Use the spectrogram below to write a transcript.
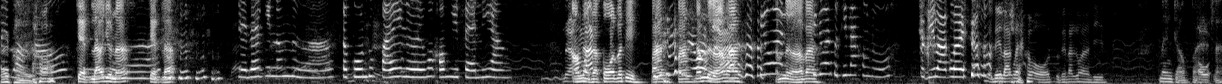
ให้ใครเขาเจ็ดแล้วอยู่นะเจ็ดแล้ว อยากได้กินน้ำเหนือตะโกนทุกไฟท์เลยว่าเขามีแฟนหรือยังเอาหน่าตะโกนไปสิไปไปน้ำเหนือไปน้ำเหนือไป เพื่อนสุดที่รักของหนูสุดที่รักเลยๆสุดที่รักแล้วโอ้สุดที่รักขึ้นมาทันที แม่งจะเอาแปดแล้ว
